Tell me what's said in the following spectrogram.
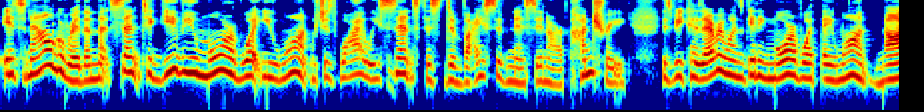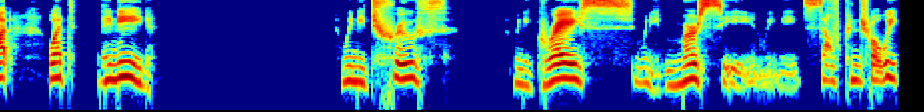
It's an algorithm that's sent to give you more of what you want, which is why we sense this divisiveness in our country is because everyone's getting more of what they want, not what they need. We need truth we need grace, we need mercy, and we need self-control. We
